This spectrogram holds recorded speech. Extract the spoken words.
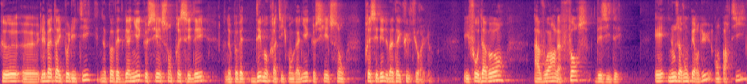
que euh, les batailles politiques ne peuvent être gagnées que si elles sont précédées, ne peuvent être démocratiquement gagnées que si elles sont précédées de batailles culturelles. Il faut d'abord avoir la force des idées. Et nous avons perdu en partie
